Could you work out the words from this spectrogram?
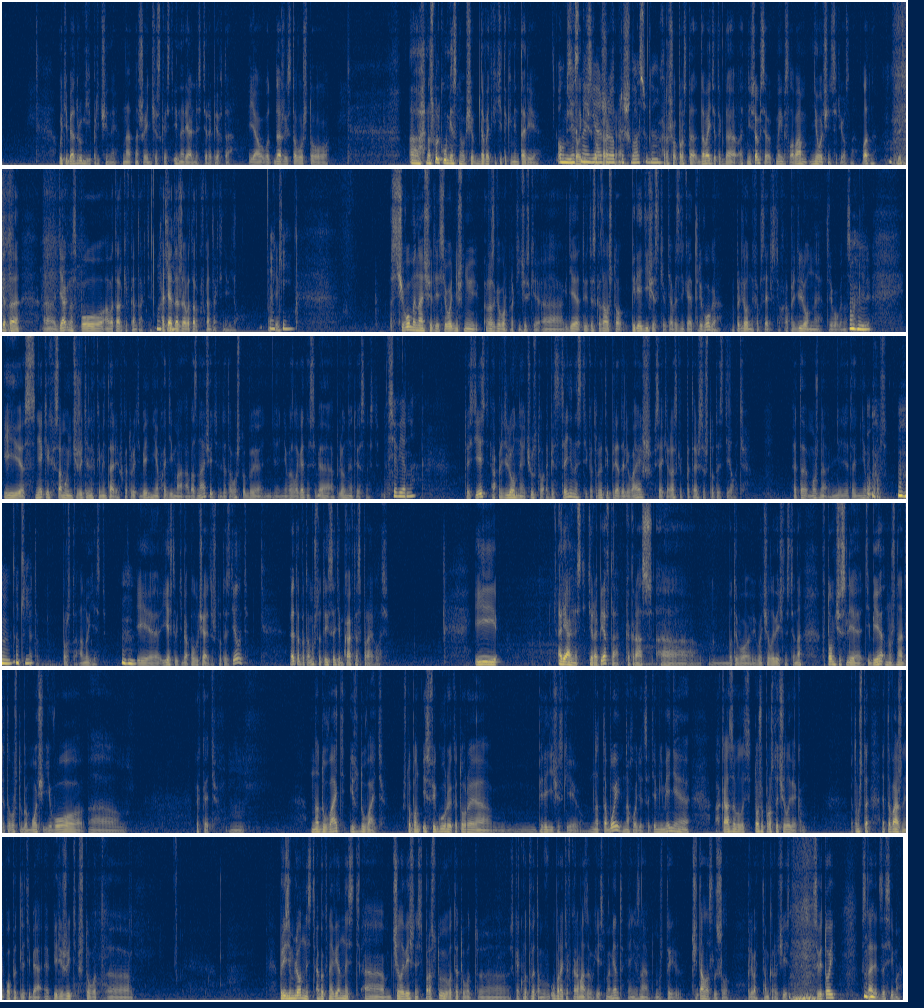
У тебя другие причины на отношенческость и на реальность терапевта. Я вот даже из того, что а, насколько уместно вообще давать какие-то комментарии Уместно, я характера. же пришла сюда. Хорошо, просто давайте тогда отнесемся к моим словам не очень серьезно, ладно? То есть это э, диагноз по аватарке ВКонтакте. Okay. Хотя я даже аватарку ВКонтакте не видел. Окей. Okay? Okay. С чего мы начали сегодняшний разговор практически? Э, где ты, ты сказал, что периодически у тебя возникает тревога в определенных обстоятельствах, определенная тревога на самом uh-huh. деле, и с неких самоуничижительных комментариев, которые тебе необходимо обозначить для того, чтобы не возлагать на себя определенную ответственность. Все верно. То есть есть определенное чувство обесцененности, которое ты преодолеваешь всякий раз, как пытаешься что-то сделать. Это можно, не, это не вопрос. Uh-huh, okay. Это просто оно есть. Uh-huh. И если у тебя получается что-то сделать, это потому что ты с этим как-то справилась. И реальность терапевта, как раз э, вот его, его человечность, она в том числе тебе нужна для того, чтобы мочь его э, как сказать, надувать и сдувать, чтобы он из фигуры, которая периодически над тобой находится, тем не менее оказывалась тоже просто человеком. Потому что это важный опыт для тебя, э, пережить, что вот э, приземленность, обыкновенность, э, человечность, простую вот эту вот, э, как вот в этом, у братьев Карамазовых есть момент, я не знаю, может ты читала, слышала, плевать, там, короче, есть святой старец Засима,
